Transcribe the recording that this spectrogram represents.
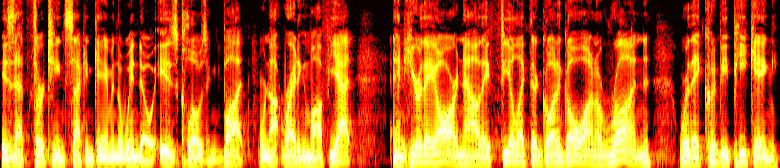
is that 13 second game, and the window is closing. But we're not writing them off yet. And here they are now. They feel like they're going to go on a run where they could be peaking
